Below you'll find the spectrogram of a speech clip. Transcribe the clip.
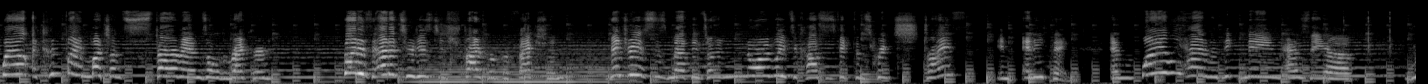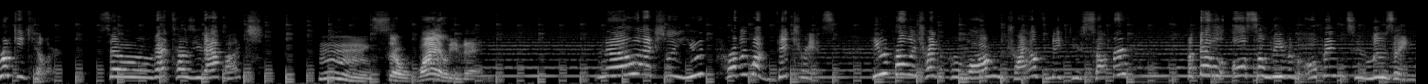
Well, I couldn't find much on Starman's old record, but his attitude is to strive for perfection. Vitreous's methods are normally to cause his victims great strife in anything, and Wily had a nickname as a uh, rookie killer. So that tells you that much. Hmm, so Wily then. No, actually, you'd probably want Vitreous. He would probably try to prolong the trial to make you suffer, but that will also leave him open to losing.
